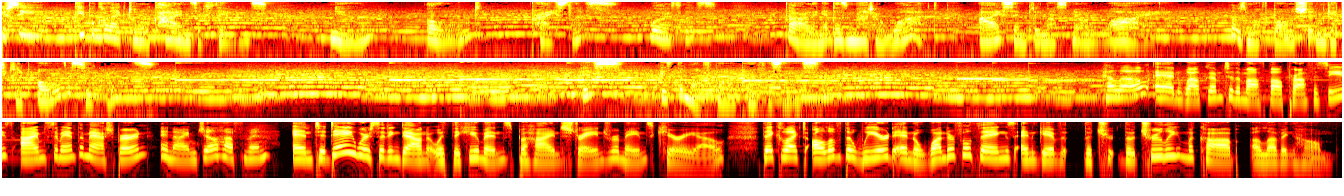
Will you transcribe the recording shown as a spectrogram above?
You see, people collect all kinds of things new, old, priceless, worthless. Darling, it doesn't matter what. I simply must know why. Those mothballs shouldn't get to keep all the secrets. This is the Mothball Prophecies. Hello and welcome to the Mothball Prophecies. I'm Samantha Mashburn, And I'm Jill Huffman. And today we're sitting down with the humans behind Strange Remains Curio. They collect all of the weird and wonderful things and give the tr- the truly macabre a loving home.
